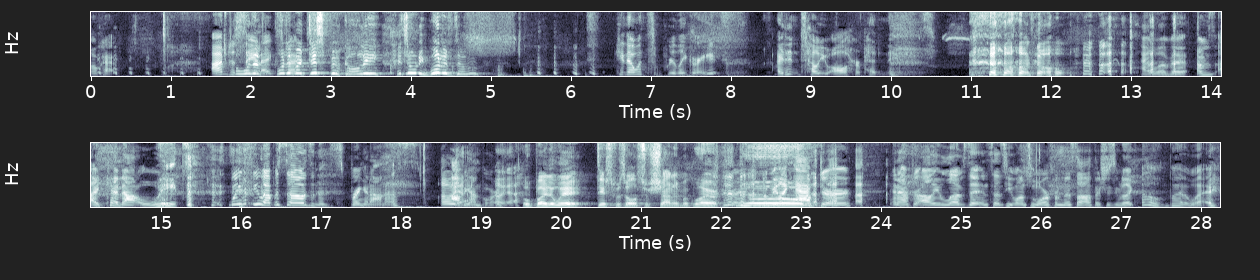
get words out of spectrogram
Okay. I'm just What, saying a- I expect what about this book, Ollie? It's only one of them. You know what's really great? I didn't tell you all her pen names. oh no. I love it. I'm, I cannot wait. wait a few episodes and then spring it on us. Oh, I'll yeah. be on board. Oh yeah. Oh, by the way, this was also Seanan McGuire. Right. It'll be like after, and after Ollie loves it and says he wants more from this author, she's gonna be like, "Oh, by the way,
